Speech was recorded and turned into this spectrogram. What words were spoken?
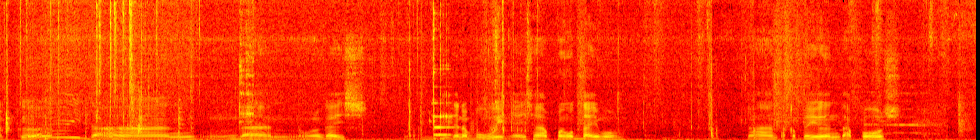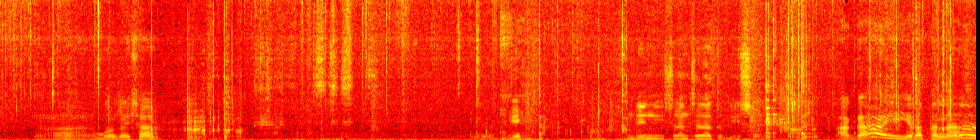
Okay, dan. Mm, Dan, mga guys. Hindi na buwi ay sa panguday mo. Yan, takap na yun. Tapos, yan, ano mga guys ha. Okay. And then, isalansa na ito guys. Agay, rata na.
